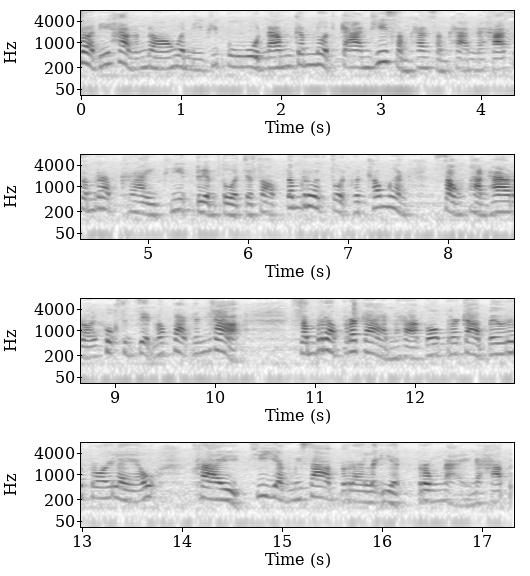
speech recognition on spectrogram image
สวัสดีค่ะน้องๆ วันนี้พี่ปูนำกำหนดการที่สำคัญสำคัญนะคะสำหรับใครที่เตรียมตัวจะสอบตำรวจตรวจคนเข้าเมือง 2567 มาฝากกันค่ะสำหรับประกาศนะคะ ก็ประกาศไปเรียบร้อยแล้ว ใครที่ยังไม่ทราบรายละเอียดตรงไหนนะคะ ไป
